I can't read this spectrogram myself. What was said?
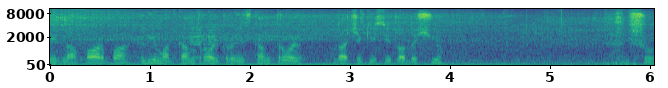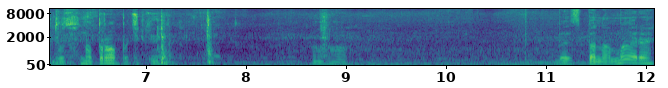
Рідна фарба, клімат, контроль, круїз контроль, датчики світла дощу. Що тут на трапочки? Ага. Без пенамери.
